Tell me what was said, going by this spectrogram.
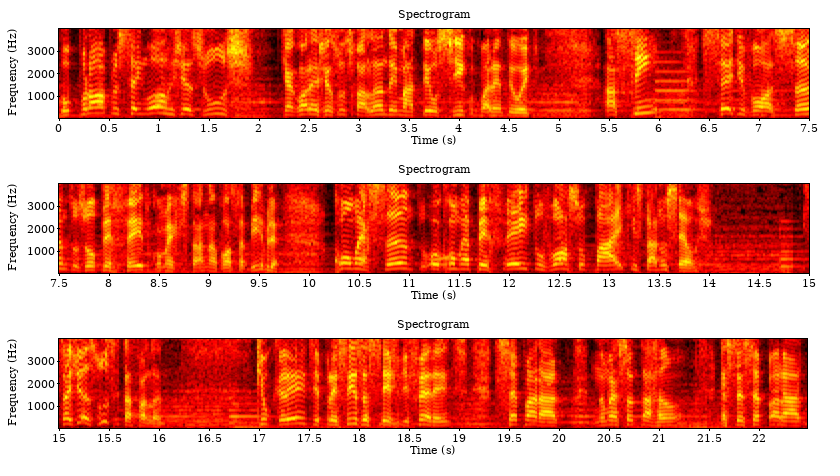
o próprio Senhor Jesus, que agora é Jesus falando em Mateus 5, 48. Assim, sede vós santos ou perfeito, como é que está na vossa Bíblia, como é santo ou como é perfeito o vosso Pai que está nos céus. Isso é Jesus que está falando. Que o crente precisa ser diferente, separado. Não é santarrão, é ser separado,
